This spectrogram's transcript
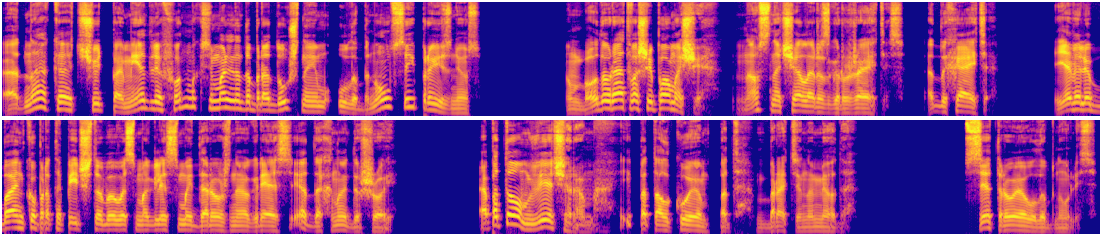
Однако, чуть помедлив, он максимально добродушно им улыбнулся и произнес. «Буду рад вашей помощи, но сначала разгружайтесь, отдыхайте. Я велю баньку протопить, чтобы вы смогли смыть дорожную грязь и отдохнуть душой. А потом вечером и потолкуем под братину меда». Все трое улыбнулись.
